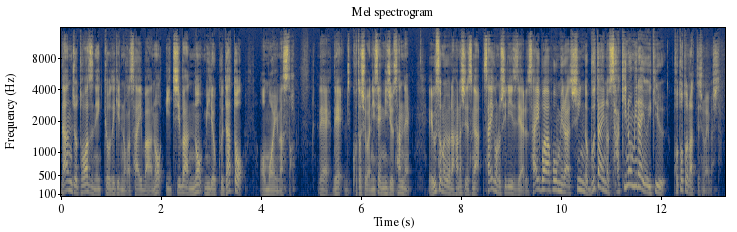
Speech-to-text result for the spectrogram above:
男女問わず熱狂できるのがサイバーの一番の魅力だと思いますと。で、で、今年は2023年、え嘘のような話ですが、最後のシリーズであるサイバーフォーミュラ真の舞台の先の未来を生きることとなってしまいました。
